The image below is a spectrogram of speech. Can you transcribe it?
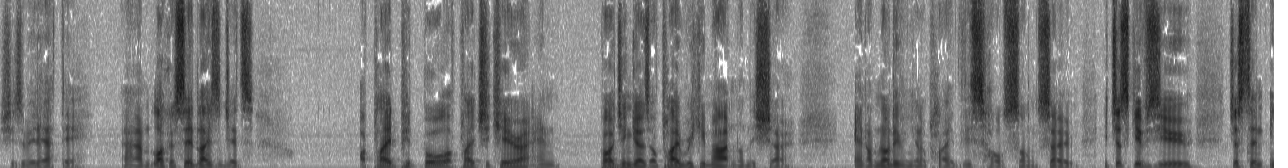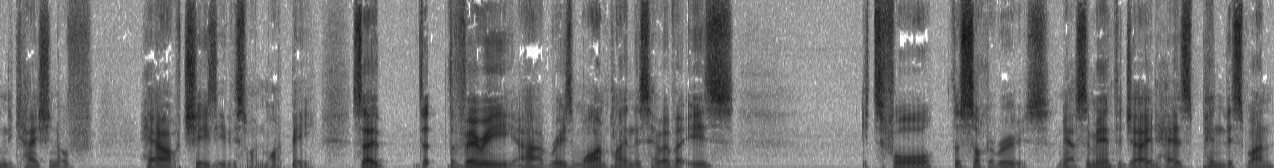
she's a bit out there. Um, like I said, ladies and gents, I've played Pitbull, I've played Shakira, and by jingos, I've played Ricky Martin on this show, and I'm not even going to play this whole song. So it just gives you just an indication of how cheesy this one might be. So the the very uh, reason why I'm playing this, however, is it's for the Socceroos. Now Samantha Jade has penned this one,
